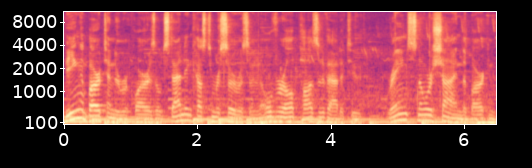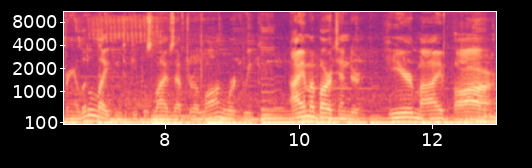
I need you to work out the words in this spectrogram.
Being a bartender requires outstanding customer service and an overall positive attitude. Rain, snow, or shine, the bar can bring a little light into people's lives after a long work week. I am a bartender. Hear my bar.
